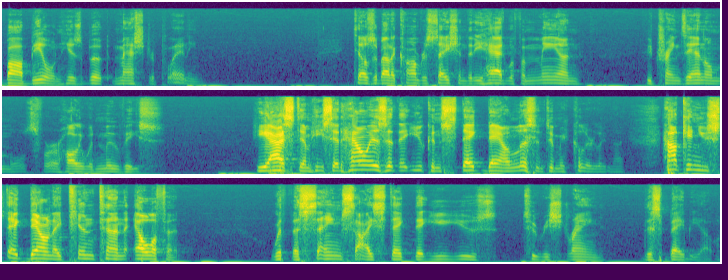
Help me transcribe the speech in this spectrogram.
Bobb Biehl, in his book, Master Planning, tells about a conversation that he had with a man who trains animals for Hollywood movies. He asked him, he said, How is it that you can stake down, listen to me clearly now, how can you stake down a 10 ton elephant with the same size stake that you use to restrain this baby elephant?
